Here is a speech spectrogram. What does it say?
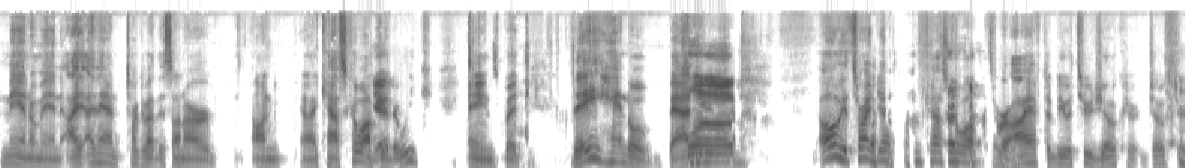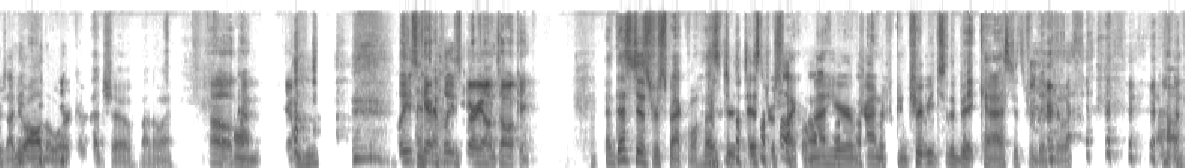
man, oh man, I, I think I talked about this on our on uh, Cast Co-op Yeah. the other week, Ains, but they handle bad news. Plug. Oh, it's right. Yes, on Cast Co-op. That's where I have to be with two joker jokesters. I do all the work of that show, by the way. Oh, okay. Um, please, ca- please carry on talking. That's disrespectful. That's just disrespectful. I'm not here. I'm trying to contribute to the Big Cast. It's ridiculous. Um,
